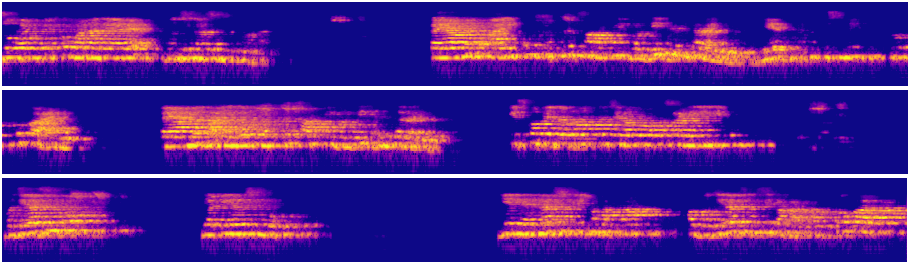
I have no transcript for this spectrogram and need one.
जो है वो किसको माना गया है? सिंह को माना कयामत आई को सबसे सामने वर्दी खरीदकर आई ये किसने किसको कहा है। कयामत आई को सबसे सामने वर्दी खरीदकर आई किसको भेजा था अपने चेहरा को वापस लाने के वजीरा सिंह को या किरण सिंह को? ये लहरा सिंह ने कहा था और वजीरा सिंह से कहा था तो कहा था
